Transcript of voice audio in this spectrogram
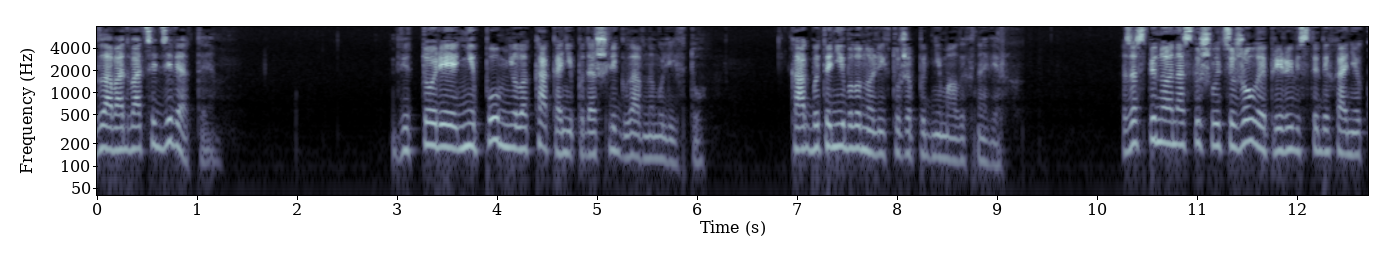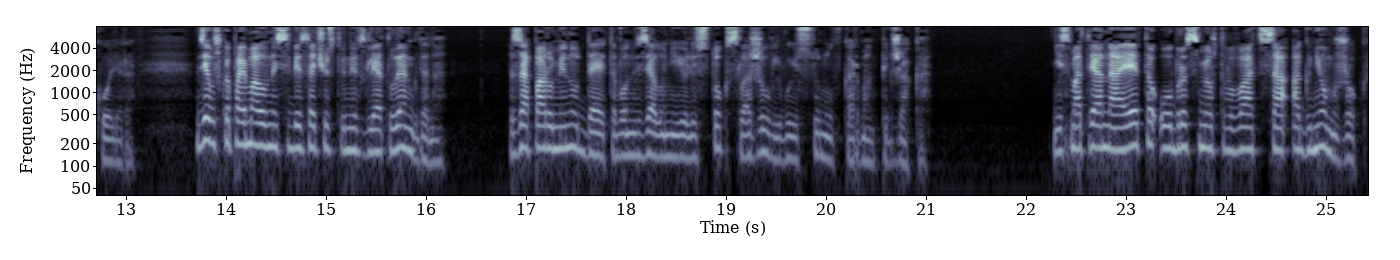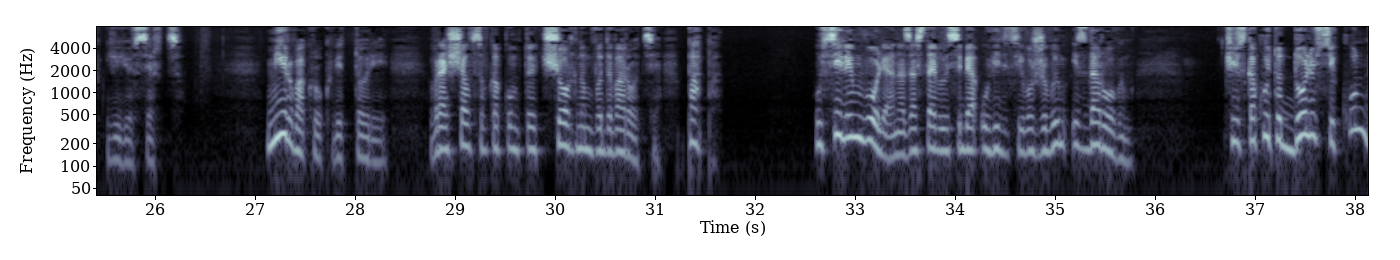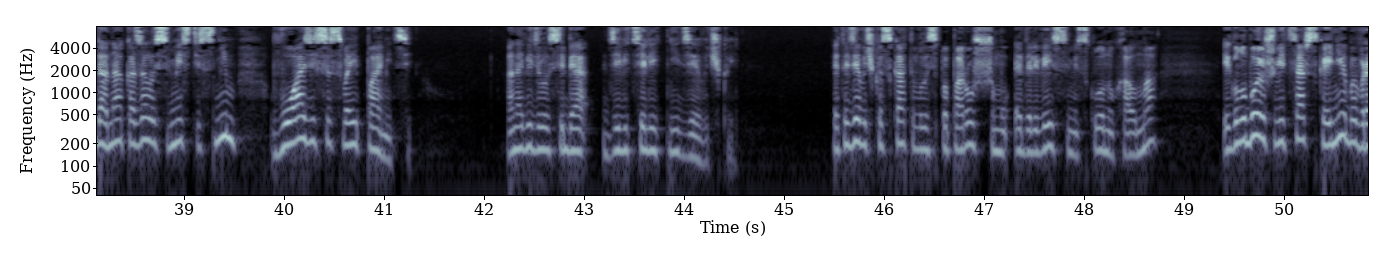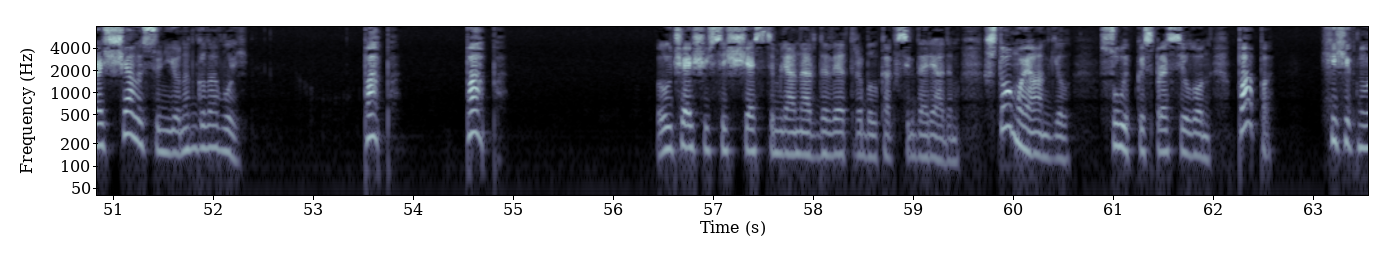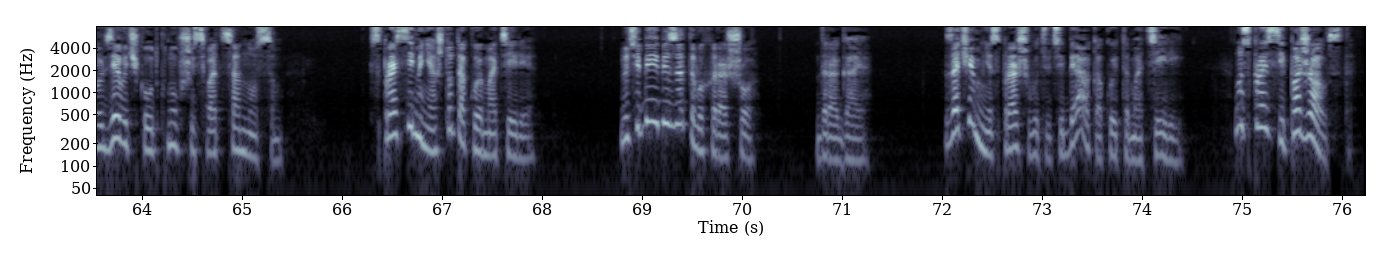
Глава 29. Виктория не помнила, как они подошли к главному лифту. Как бы то ни было, но лифт уже поднимал их наверх. За спиной она слышала тяжелое прерывистое дыхание Колера. Девушка поймала на себе сочувственный взгляд Лэнгдона. За пару минут до этого он взял у нее листок, сложил его и сунул в карман пиджака. Несмотря на это, образ мертвого отца огнем сжег ее сердце. Мир вокруг Виктории — вращался в каком-то черном водовороте. «Папа!» Усилием воли она заставила себя увидеть его живым и здоровым. Через какую-то долю секунды она оказалась вместе с ним в оазисе своей памяти. Она видела себя девятилетней девочкой. Эта девочка скатывалась по поросшему эдельвейсами склону холма, и голубое швейцарское небо вращалось у нее над головой. «Папа! Папа!» Лучащийся счастьем Леонардо Ветра был, как всегда, рядом. «Что, мой ангел?» — с улыбкой спросил он. «Папа?» — хихикнула девочка, уткнувшись в отца носом. «Спроси меня, что такое материя?» «Ну, тебе и без этого хорошо, дорогая. Зачем мне спрашивать у тебя о какой-то материи? Ну, спроси, пожалуйста».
